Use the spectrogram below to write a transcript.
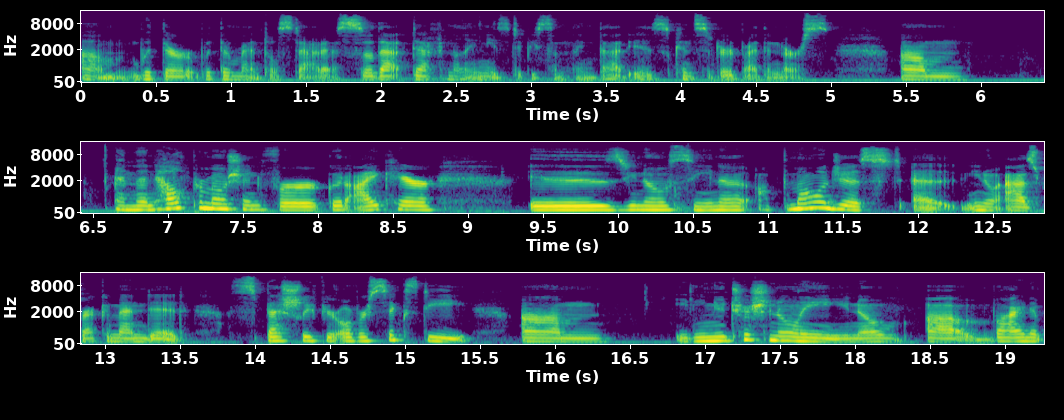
um, with their with their mental status. So that definitely needs to be something that is considered by the nurse. Um, and then health promotion for good eye care is you know seeing an ophthalmologist uh, you know as recommended especially if you're over 60 um, eating nutritionally you know uh, vitamin,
